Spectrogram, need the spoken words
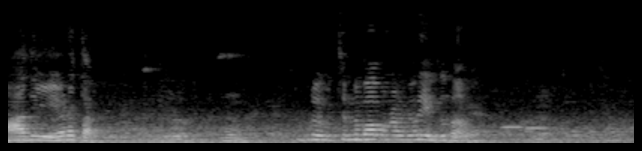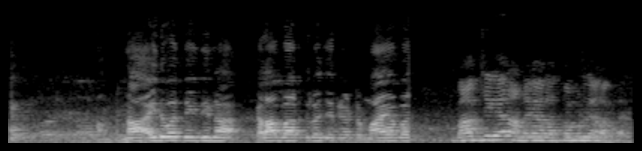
మాది ఏడో తరం ఇప్పుడు చిన్న బాబు ఉన్నాడు కదా తాను నా ఐదవ తేదీన కళాభారతిలో జరిగినట్టు మాయాభారతి బాబ్జీ గారు అన్నగారు తమ్ముడు గారు అబ్బాయి.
